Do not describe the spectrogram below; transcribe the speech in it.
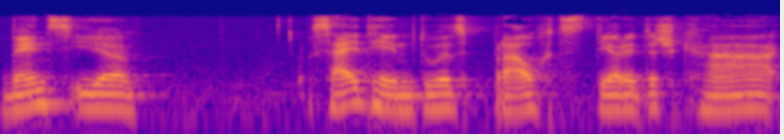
wenn ihr Seitheben tut, braucht es theoretisch kein,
